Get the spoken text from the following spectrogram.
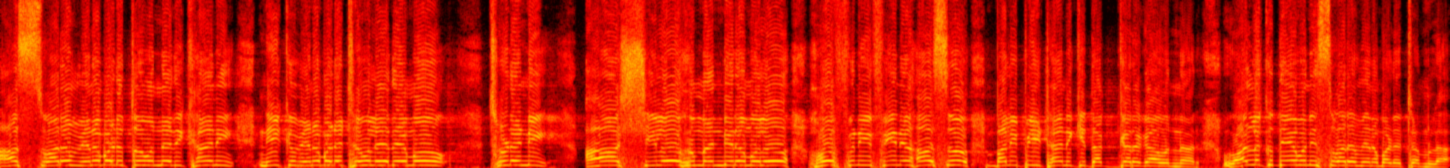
ఆ స్వరం వినబడుతూ ఉన్నది కానీ నీకు వినబడటం లేదేమో. చూడండి ఆ శిలోహు మందిరములో హోఫ్ని ఫీనహాసు బలిపీఠానికి దగ్గరగా ఉన్నారు. వాళ్ళకు దేవుని స్వరం వినబడటంలా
